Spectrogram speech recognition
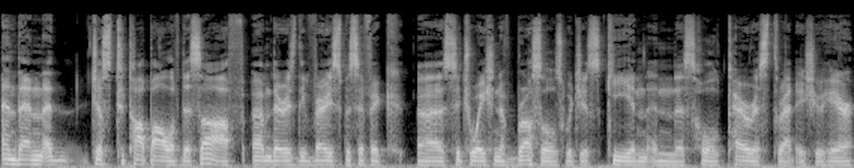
And then, uh, just to top all of this off, um, there is the very specific uh, situation of Brussels, which is key in, in this whole terrorist threat issue here.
